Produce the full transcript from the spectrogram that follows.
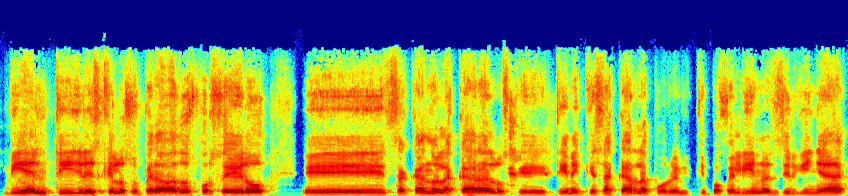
bien Tigres que lo superaba 2 por 0, sacando la cara a los que tienen que sacarla por el equipo felino, es decir, Guiñac,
